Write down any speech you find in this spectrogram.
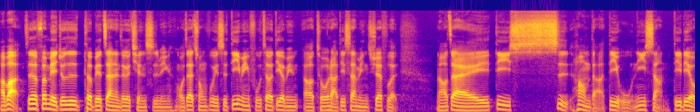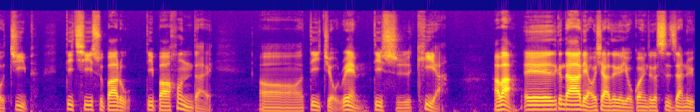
好不好？这分别就是特别占了这个前十名。我再重复一次：第一名福特，第二名呃 Toyota，第三名 Chevrolet，然后在第四 Honda，第五 Nissan，第六 Jeep，第七 Subaru，第八 Hyundai，呃，第九 Ram，第十 Kia。好吧，诶，跟大家聊一下这个有关于这个市占率。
